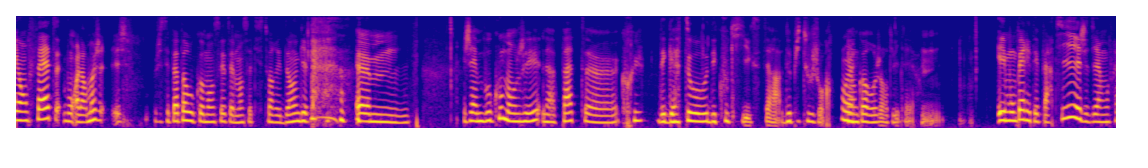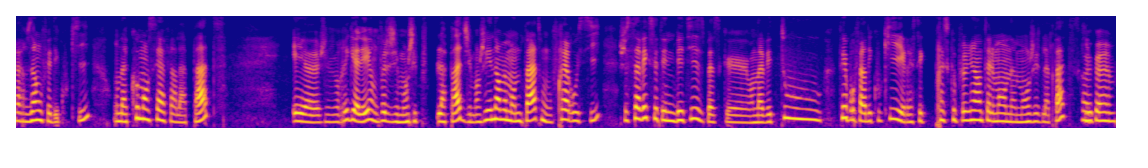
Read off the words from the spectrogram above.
et en fait, bon, alors moi, je, je, sais pas par où commencer tellement cette histoire est dingue. Euh, J'aime beaucoup manger la pâte euh, crue des gâteaux, des cookies, etc. Depuis toujours. Ouais. Et encore aujourd'hui d'ailleurs. Et mon père était parti et j'ai dit à mon frère, viens, on fait des cookies. On a commencé à faire la pâte. Et euh, je me régalais. En fait, j'ai mangé la pâte, j'ai mangé énormément de pâte, mon frère aussi. Je savais que c'était une bêtise parce qu'on avait tout fait pour faire des cookies et il restait presque plus rien tellement on a mangé de la pâte. Ce qui, Ouais, quand même.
